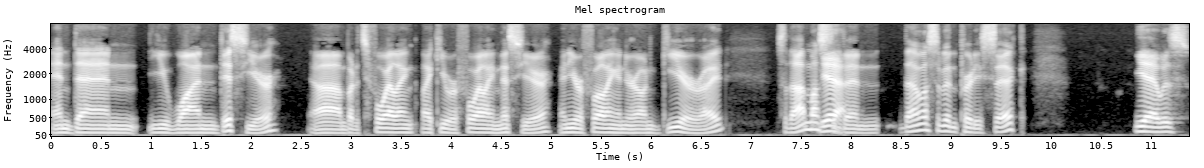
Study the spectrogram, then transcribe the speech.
and then you won this year um, but it's foiling like you were foiling this year, and you were foiling in your own gear, right? So that must yeah. have been that must have been pretty sick. Yeah, it was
